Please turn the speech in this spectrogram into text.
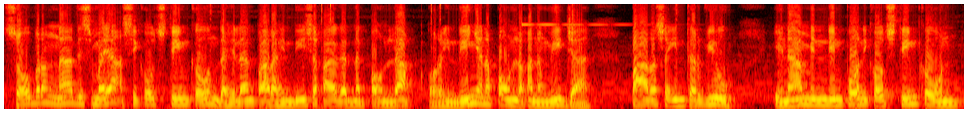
Sobrang nadismaya si Coach Tim Cone dahilan para hindi siya kaagad nagpa-unlock or hindi niya napa-unlockan ng media para sa interview. Inamin din po ni Coach Tim Cone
